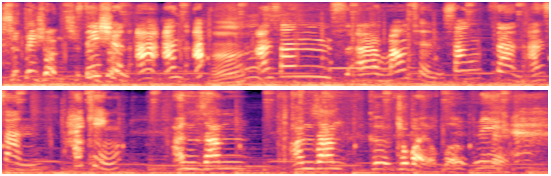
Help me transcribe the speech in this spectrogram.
스테이션. 스테이션 아, 안, 아, 안산 아, 마운틴 상산 안산 하이킹 안산 안산 그 줘봐요. 뭐. 네. 아,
